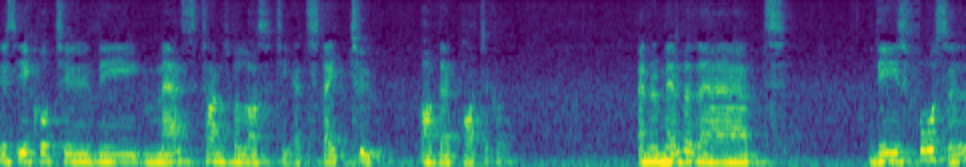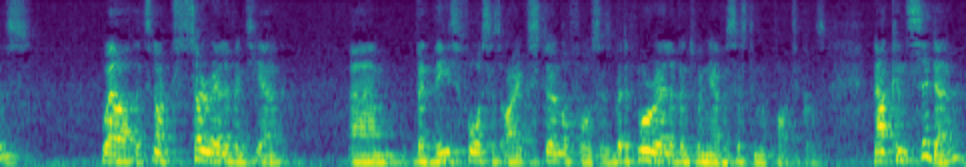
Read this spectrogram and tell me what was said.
is equal to the mass times velocity at state 2 of that particle. And remember that these forces, well, it's not so relevant here, um, but these forces are external forces, but it's more relevant when you have a system of particles. Now consider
